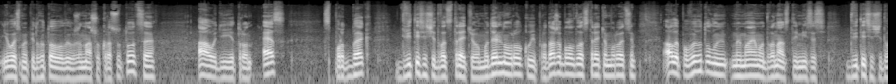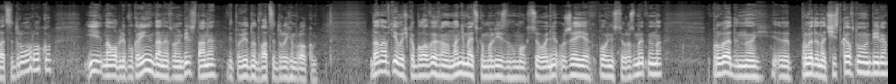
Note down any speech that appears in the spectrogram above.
І ось ми підготовили вже нашу красоту. Це Audi e-tron S Sportback 2023 модельного року і продажа була в 2023 році. Але по виготовленню ми маємо 12 місяць 2022 року. І на облік в Україні даний автомобіль стане відповідно 2022 роком. Дана автівочка була виграна на німецькому лізинговому аукціоні, вже є повністю розмитнена, проведена, е, проведена чистка автомобіля.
